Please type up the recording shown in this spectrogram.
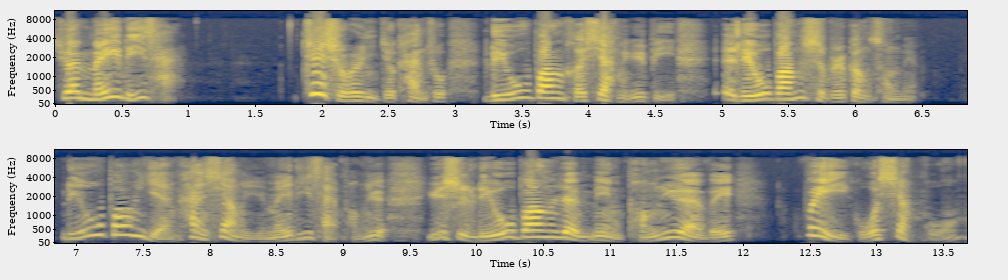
居然没理睬。这时候你就看出刘邦和项羽比，刘邦是不是更聪明？刘邦眼看项羽没理睬彭越，于是刘邦任命彭越为魏国相国。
